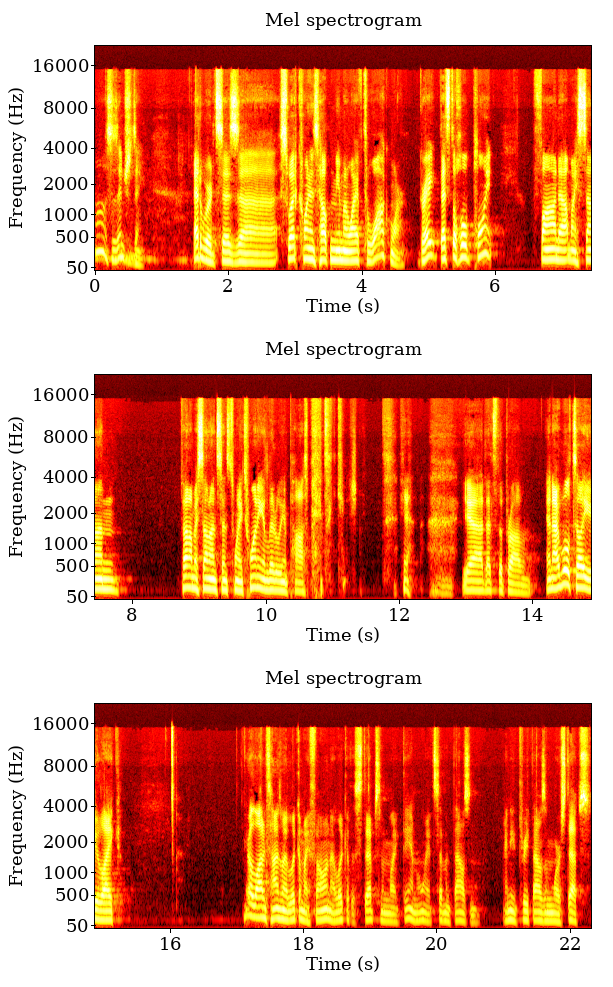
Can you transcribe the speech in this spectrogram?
oh, this is interesting. Edward says, uh, Sweatcoin is helping me and my wife to walk more. Great. That's the whole point. Found out my son, found out my son on since 2020 and literally impossible to catch. yeah yeah, that's the problem. And I will tell you, like, there are a lot of times when I look at my phone, I look at the steps, and I'm like, damn, I'm only at 7,000. I need 3,000 more steps.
